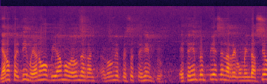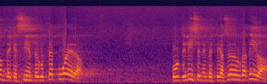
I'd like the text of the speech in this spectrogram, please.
Ya nos perdimos, ya nos olvidamos de dónde, dónde empezó este ejemplo. Este ejemplo empieza en la recomendación de que siempre que usted pueda, utilice la investigación educativa,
